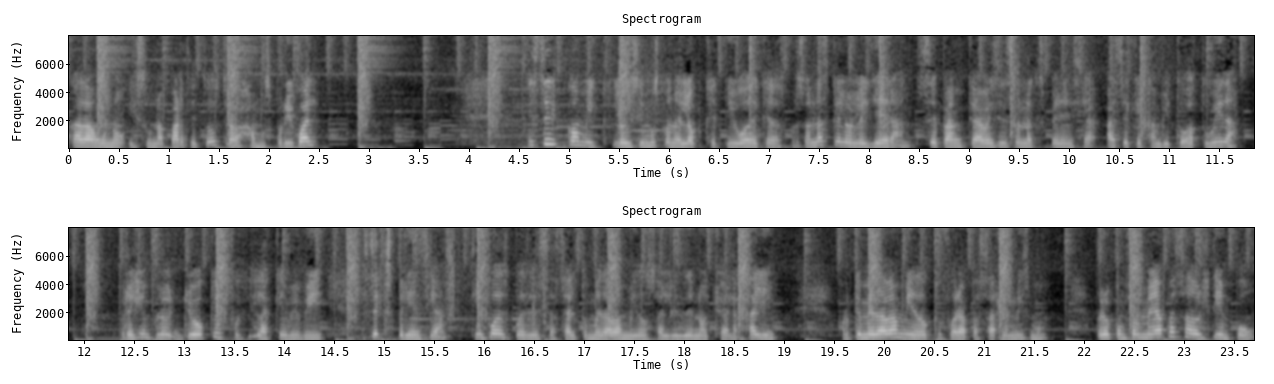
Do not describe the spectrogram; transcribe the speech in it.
cada uno hizo una parte, todos trabajamos por igual. Este cómic lo hicimos con el objetivo de que las personas que lo leyeran sepan que a veces una experiencia hace que cambie toda tu vida. Por ejemplo, yo que fui la que viví esta experiencia, tiempo después de ese asalto me daba miedo salir de noche a la calle, porque me daba miedo que fuera a pasar lo mismo. Pero conforme ha pasado el tiempo,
